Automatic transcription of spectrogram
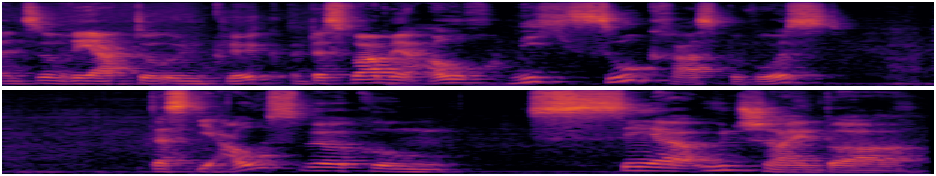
an so einem Reaktorunglück und das war mir auch nicht so krass bewusst, dass die Auswirkungen sehr unscheinbar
